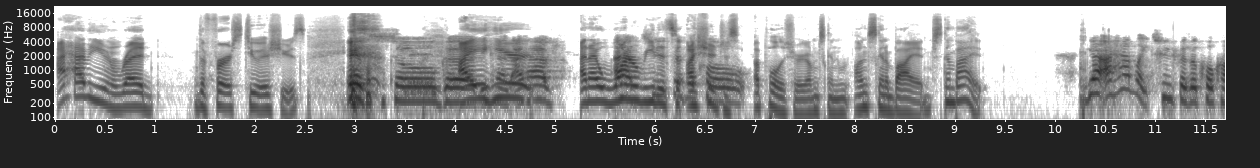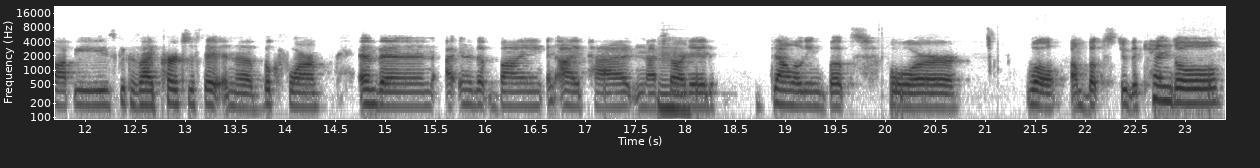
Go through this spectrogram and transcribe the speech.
I haven't even read the first two issues, It's so good. I hear- I have and I want to read it. So I should just I pull the trigger. I'm just gonna I'm just gonna buy it. I'm just gonna buy it. Yeah, I have like two physical copies because I purchased it in a book form. And then I ended up buying an iPad and I Mhm. started downloading books for, well, um, books through the Kindle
